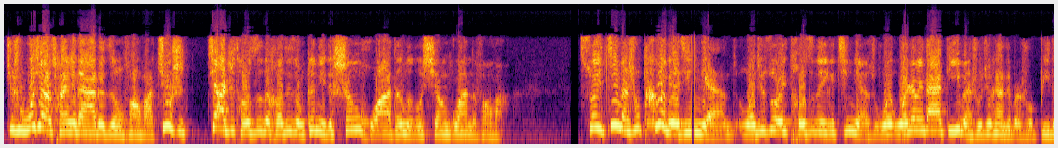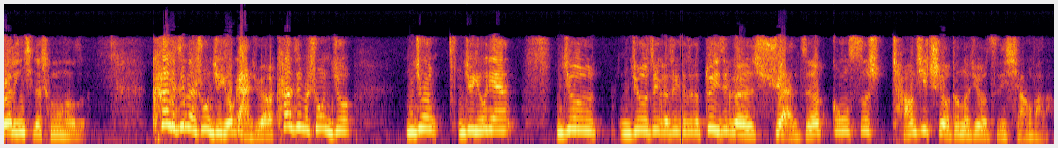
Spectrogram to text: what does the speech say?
就是我想传给大家的这种方法，就是价值投资的和这种跟你的生活啊等等都相关的方法。所以这本书特别经典，我就作为投资的一个经典书。我我认为大家第一本书就看这本书《彼得林奇的成功投资》，看了这本书你就有感觉了，看了这本书你就你就你就有点你就你就这个这个这个对这个选择公司长期持有等等就有自己想法了。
